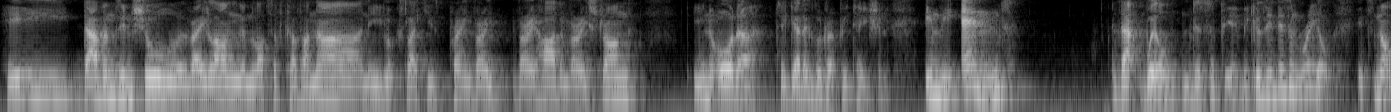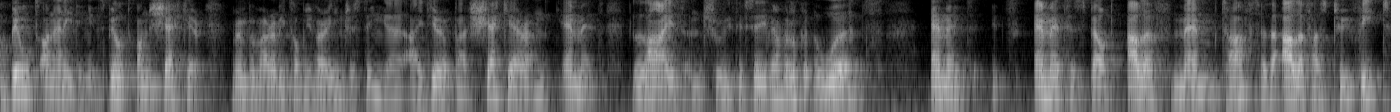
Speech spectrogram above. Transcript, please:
He davens in shul with very long and lots of kavanah, and he looks like he's praying very, very hard and very strong in order to get a good reputation. In the end, that will disappear because it isn't real. It's not built on anything. It's built on sheker. Remember, my Rebbe told me a very interesting uh, idea about sheker and emet, lies and truth. If, so you have a look at the words emet, it's emet is spelled aleph mem taf. So the aleph has two feet,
